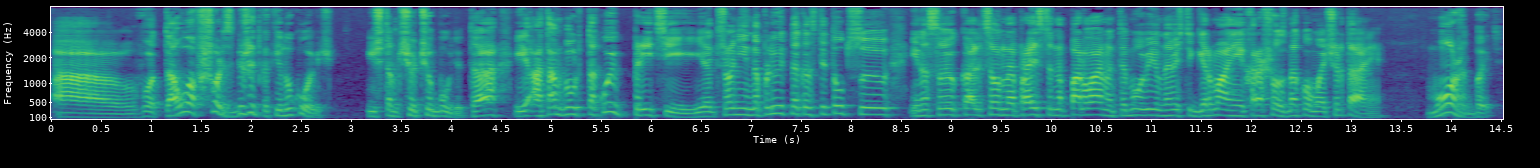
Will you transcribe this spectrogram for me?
А, вот, а Олаф Шольц бежит, как Янукович и что там что будет, да? И, а там будет такой прийти, и, что они наплюют на Конституцию и на свое коалиционное правительство, на парламент, и мы увидим на месте Германии хорошо знакомые очертания. Может быть.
